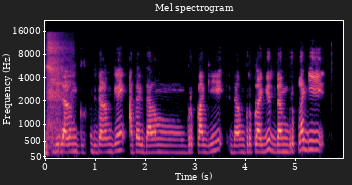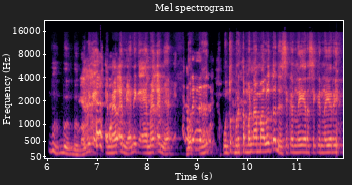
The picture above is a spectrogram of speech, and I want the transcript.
di dalam di dalam geng ada di dalam grup lagi, dalam grup lagi, dalam grup lagi. Buh, buh, buh. Ini kayak MLM ya, ini kayak MLM ya. Buat untuk berteman sama lo tuh ada second layer, second layer yang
